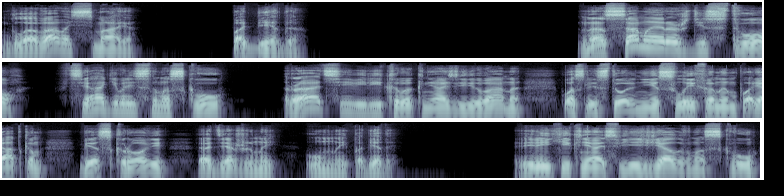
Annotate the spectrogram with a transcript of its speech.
Глава восьмая. Победа. На самое Рождество втягивались на Москву рати великого князя Ивана после столь неслыханным порядком без крови одержанной умной победы. Великий князь въезжал в Москву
